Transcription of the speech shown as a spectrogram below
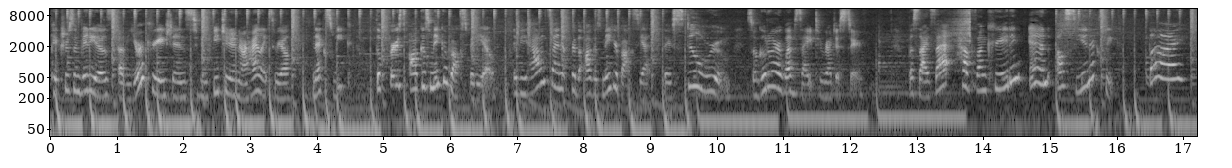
pictures and videos of your creations to be featured in our highlights reel next week, the first August Maker Box video. If you haven't signed up for the August Maker Box yet, there's still room, so go to our website to register. Besides that, have fun creating, and I'll see you next week. Bye!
